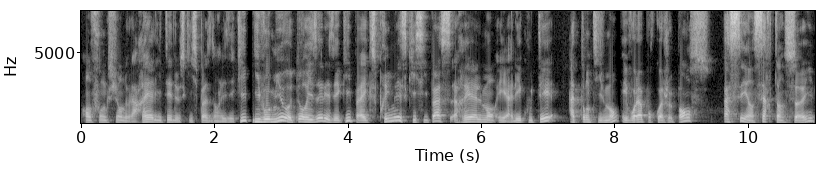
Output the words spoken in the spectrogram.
en fonction de la réalité de ce qui se passe dans les équipes, il vaut mieux autoriser les équipes à exprimer ce qui s'y passe réellement et à l'écouter attentivement. Et voilà pourquoi je pense, passer un certain seuil,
